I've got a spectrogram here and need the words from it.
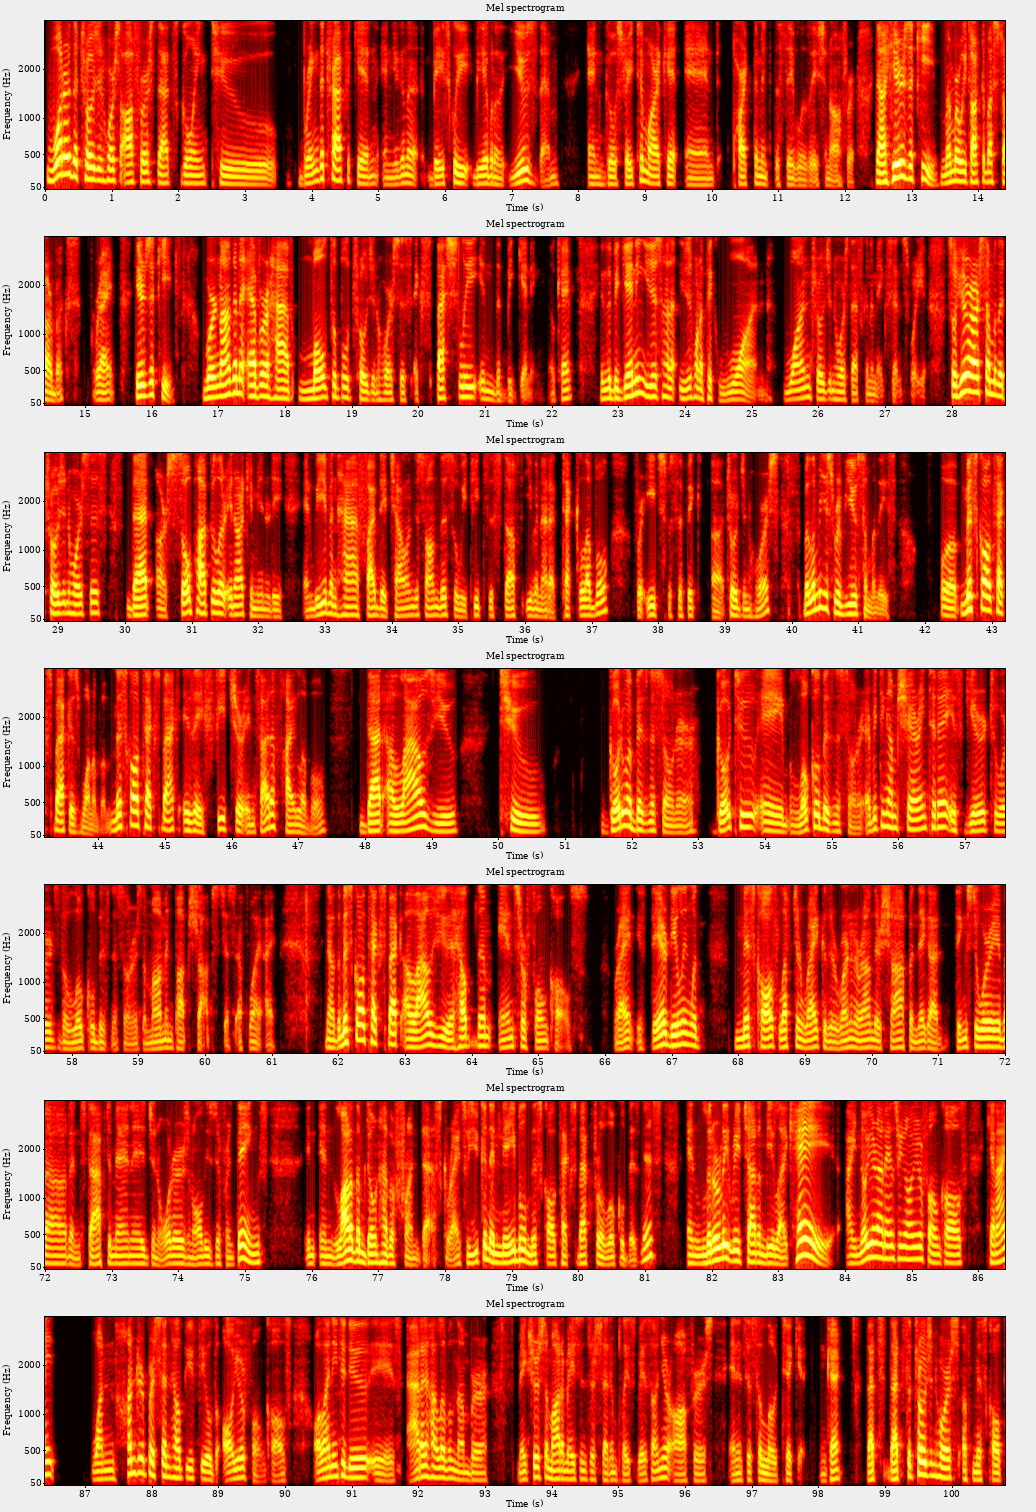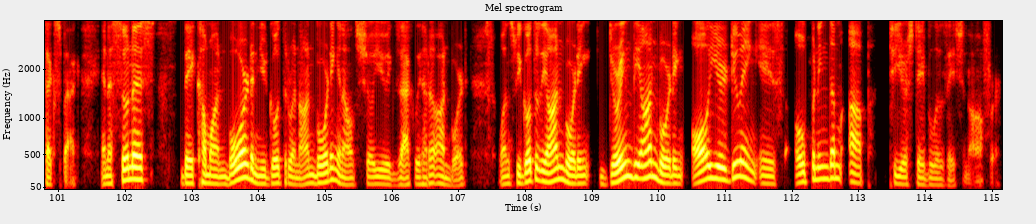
what are the Trojan horse offers that's going to bring the traffic in and you're going to basically be able to use them and go straight to market and park them into the stabilization offer. Now, here's a key. Remember, we talked about Starbucks, right? Here's a key. We're not going to ever have multiple Trojan horses, especially in the beginning. Okay. In the beginning, you just want to you just want to pick one, one Trojan horse that's going to make sense for you. So here are some of the Trojan horses that are so popular in our community, and we even have five day challenges on this. So we teach this stuff even at a tech level for each specific uh, Trojan horse. But let me just review some of these. Well, missed call text back is one of them. Missed call text back is a feature inside of high level that allows you to go to a business owner, go to a local business owner. Everything I'm sharing today is geared towards the local business owners, the mom and pop shops, just FYI. Now, the missed call text back allows you to help them answer phone calls, right? If they're dealing with missed calls left and right because they're running around their shop and they got things to worry about and staff to manage and orders and all these different things, and, and a lot of them don't have a front desk, right? So you can enable missed call text back for a local business and literally reach out and be like, hey, I know you're not answering all your phone calls. Can I 100% help you field all your phone calls? All I need to do is add a high level number, make sure some automations are set in place based on your offers, and it's just a low ticket. Okay, that's that's the Trojan horse of missed call text back. And as soon as they come on board and you go through an onboarding and I'll show you exactly how to onboard. Once we go through the onboarding, during the onboarding, all you're doing is opening them up to your stabilization offer.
